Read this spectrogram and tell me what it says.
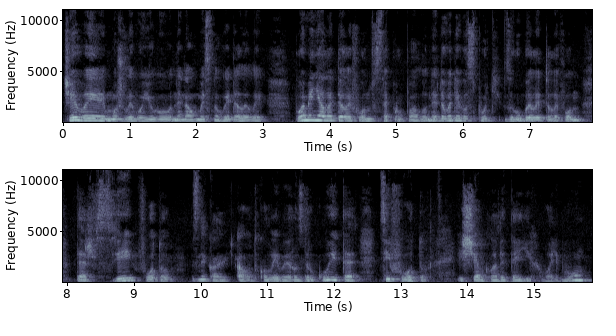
чи ви, можливо, його ненавмисно видалили, поміняли телефон, все пропало. Не доведи Господь, згубили телефон, теж всі фото зникають. А от коли ви роздрукуєте ці фото і ще вкладете їх в альбом,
